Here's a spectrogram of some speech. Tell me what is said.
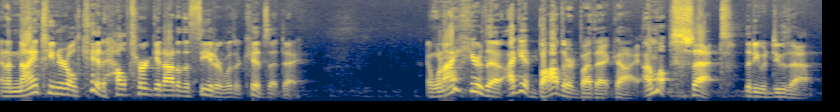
And a 19 year old kid helped her get out of the theater with her kids that day. And when I hear that, I get bothered by that guy. I'm upset that he would do that.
